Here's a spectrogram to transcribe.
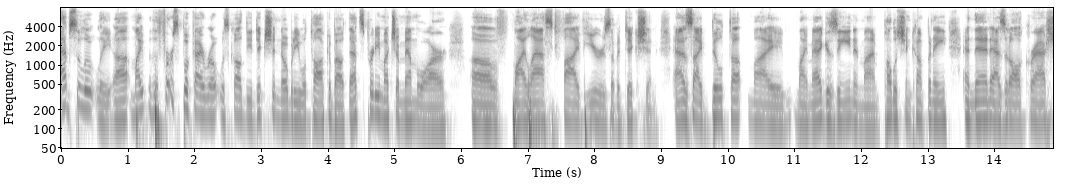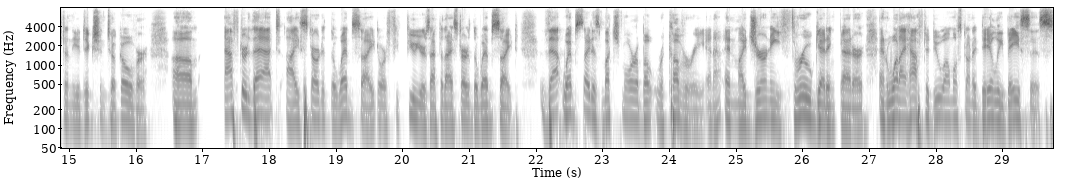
Absolutely. Uh, my the first book I wrote was called "The Addiction Nobody Will Talk About." That's pretty much a memoir of my last five years of addiction as I built up my my magazine and my publishing company, and then as it all crashed and the addiction took over. Um, after that, I started the website, or a few years after that, I started the website. That website is much more about recovery and, and my journey through getting better and what I have to do almost on a daily basis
